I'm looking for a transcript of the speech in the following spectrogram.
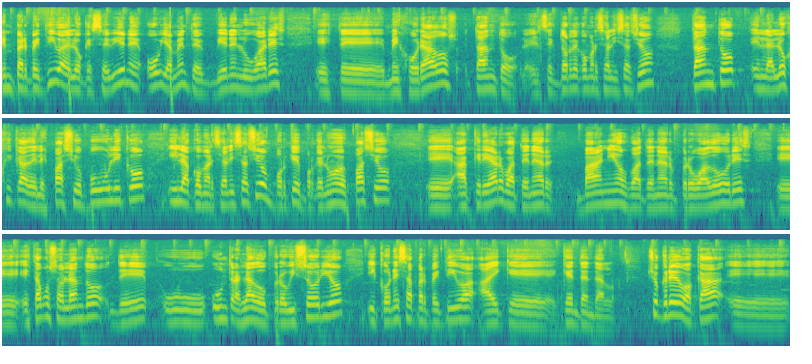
en perspectiva de lo que se viene, obviamente vienen lugares este, mejorados, tanto el sector de comercialización, tanto en la lógica del espacio público y la comercialización. ¿Por qué? Porque el nuevo espacio eh, a crear va a tener baños, va a tener probadores. Eh, estamos hablando de un, traslado provisorio y con esa perspectiva hay que, entenderlo. Yo creo acá eh,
